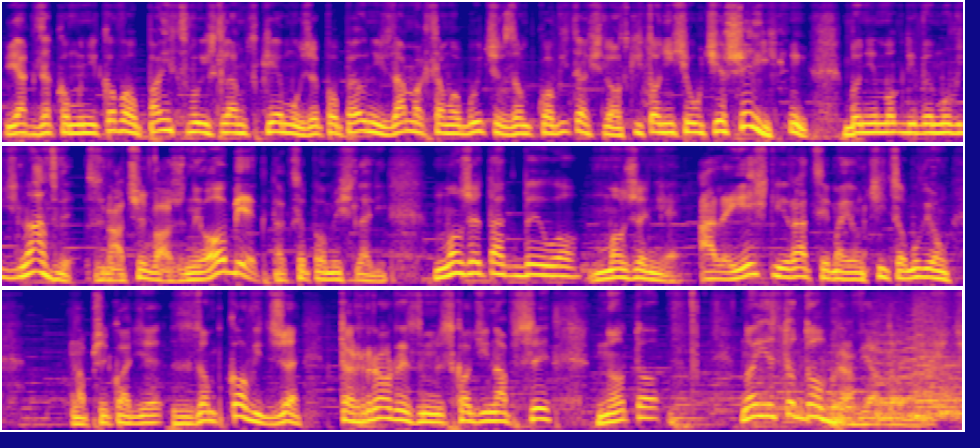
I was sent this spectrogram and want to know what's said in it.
Jak zakomunikował państwu islamskiemu, że popełni zamach samobójczy w Ząbkowicach Śląskich, to oni się ucieszyli, bo nie mogli wymówić nazwy. Znaczy ważny obiekt, tak sobie pomyśleli. Może tak było, może nie. Ale jeśli rację mają ci, co mówią na przykładzie z Ząbkowic, że terroryzm schodzi na psy, no to no jest to dobra wiadomość.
